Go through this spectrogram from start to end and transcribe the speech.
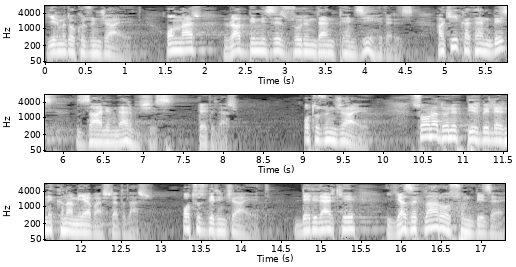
29. Ayet Onlar Rabbimizi zulümden tenzih ederiz. Hakikaten biz zalimlermişiz dediler. 30. Ayet Sonra dönüp birbirlerini kınamaya başladılar. 31. Ayet Dediler ki yazıklar olsun bize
